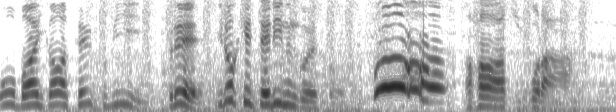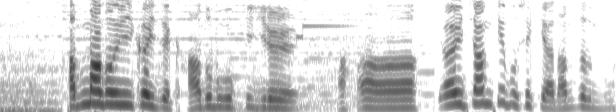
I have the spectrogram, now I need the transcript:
오오 마이 갓 헬프미 그래 이렇게 때리는 거였어. 오! 아하 죽어라. 3만 원이니까 이제 가도부 곡기기를. 아하. 야이 짱깨보 새끼야. 남자는 무기.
